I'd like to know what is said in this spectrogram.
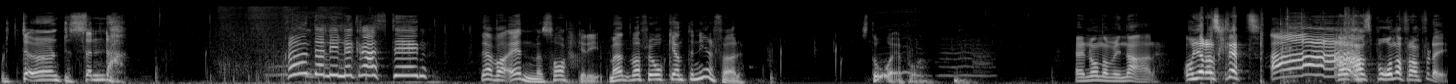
Return to sender. Kom då lille kasten! Det var en med saker i. Men varför åker jag inte ner för? Står jag på? Är det någon av mina här? Åh, jävla skelett! Ah! Han spånar framför dig.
